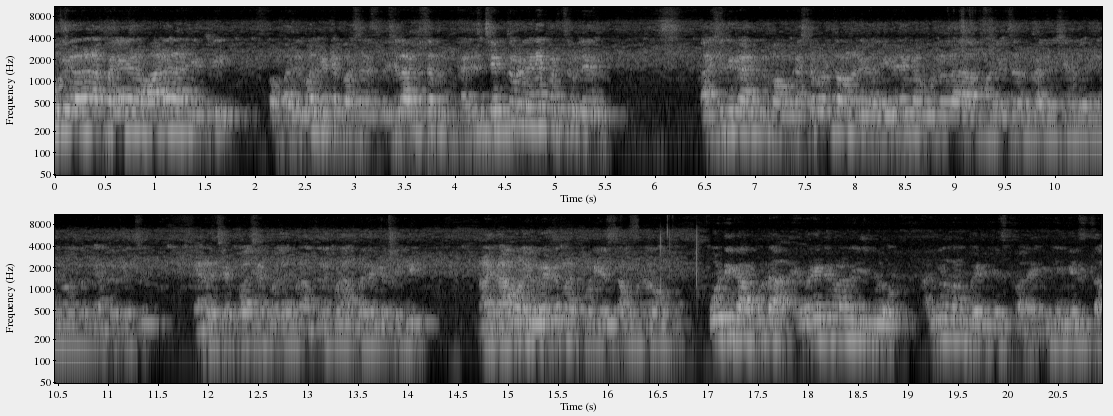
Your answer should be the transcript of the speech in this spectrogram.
ఊరు కదా నా పల్లె నా వాడాలని అని చెప్పి ఒక పది రూపాయలు పెట్టే పరిస్థితి స్పెషల్ ఆఫీసర్ కనీసం చెప్తూ వినే పరిస్థితి లేదు. పరిస్థితి కార్మికులు పాపం కష్టపడుతూ ఉన్నారు కదా. ఏ విధంగా ఊళ్ళో మౌలిక సదుపాయాల విషయంలో ఏ విధంగా ఉందో అందరూ తెలుసు. ఎవరో చెప్పాల్సిన పర్లేదు మన అందరం కూడా అందరి దగ్గర వెళ్ళి మన గ్రామంలో ఎవరైతే మనం పోటీ చేస్తూ ఉంటామో పోటీ కాకుండా ఎవరైతే మనం ఇప్పుడు అది మనం బయట చేసుకోవాలి. ఇది గెలుస్తా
